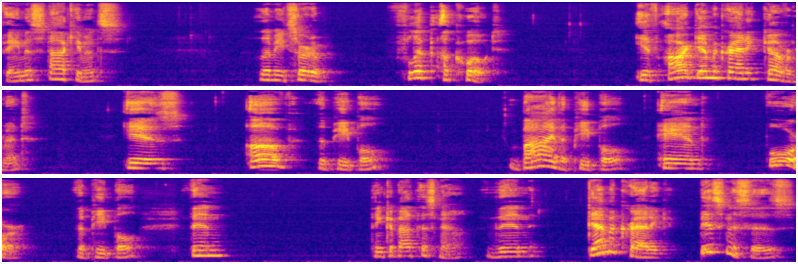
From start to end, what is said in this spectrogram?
famous documents. Let me sort of flip a quote. If our democratic government is of the people, by the people, and for the people, then think about this now. Then democratic businesses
